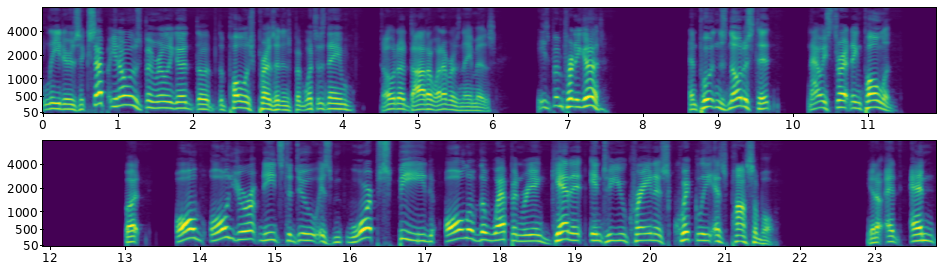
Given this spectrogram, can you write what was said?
leaders except you know who's been really good? The the Polish president's been what's his name? Doda Dada whatever his name is. He's been pretty good. And Putin's noticed it. Now he's threatening Poland. But all all Europe needs to do is warp speed all of the weaponry and get it into Ukraine as quickly as possible. You know, and and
